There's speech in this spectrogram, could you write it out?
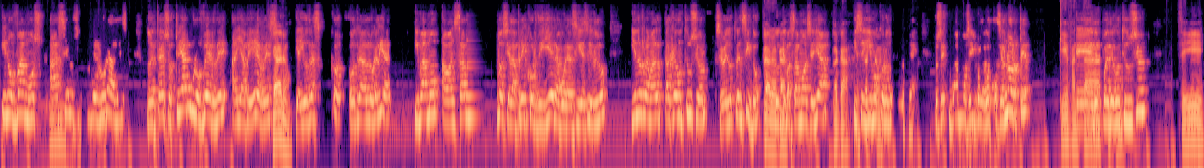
y, nos vamos mm. hacia los sectores rurales, donde están esos triángulos verdes, hay APRs y hay otras, otras localidades, y vamos avanzando hacia la precordillera, por así decirlo, y en el ramal Talca Constitución se ven los trencitos, claro, donde pasamos hacia allá acá, y seguimos con otros. Entonces vamos a ir por la costa hacia el norte, Qué eh, después de Constitución, Sí.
